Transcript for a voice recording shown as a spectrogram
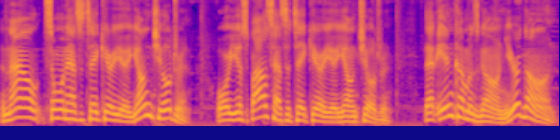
And now someone has to take care of your young children or your spouse has to take care of your young children. That income is gone. You're gone.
